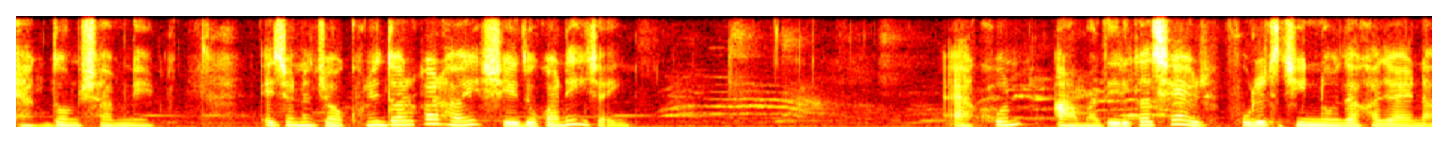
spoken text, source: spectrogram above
একদম সামনে। এই জন্য যখনই দরকার হয় সেই দোকানেই যাই। এখন আমাদের কাছে আর ফুলের চিহ্ন দেখা যায় না।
